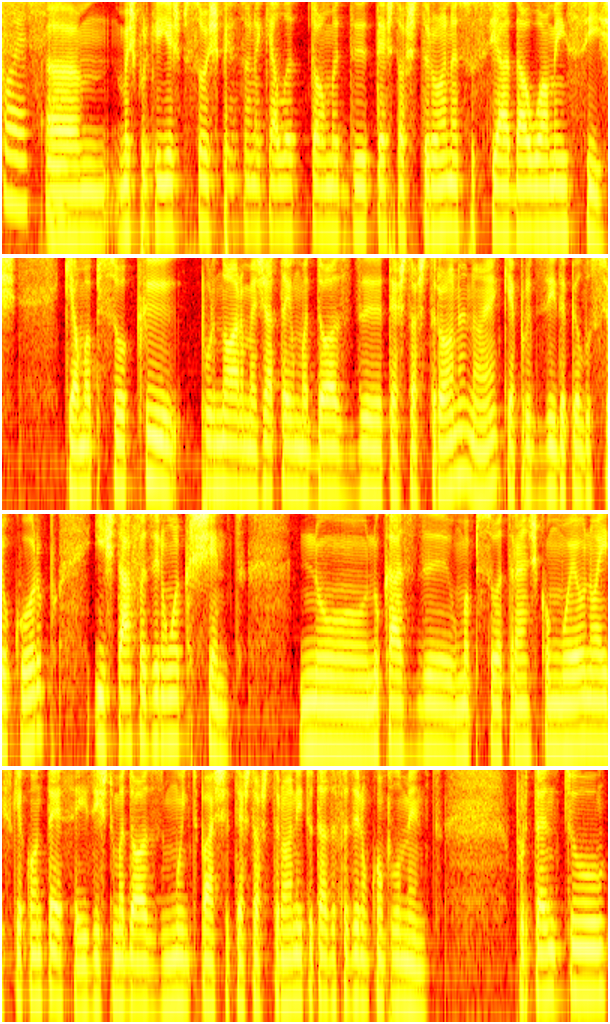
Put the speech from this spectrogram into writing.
Pois, sim. Um, mas porque aí as pessoas pensam naquela toma de testosterona associada ao homem cis, que é uma pessoa que, por norma, já tem uma dose de testosterona, não é? Que é produzida pelo seu corpo e está a fazer um acrescento. No, no caso de uma pessoa trans como eu, não é isso que acontece. Existe uma dose muito baixa de testosterona e tu estás a fazer um complemento. Portanto,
